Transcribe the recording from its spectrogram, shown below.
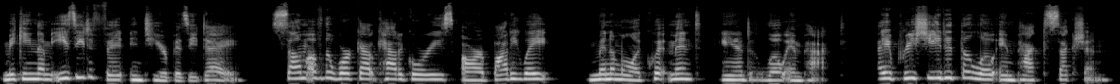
making them easy to fit into your busy day. Some of the workout categories are body weight, minimal equipment, and low impact. I appreciated the low impact section.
